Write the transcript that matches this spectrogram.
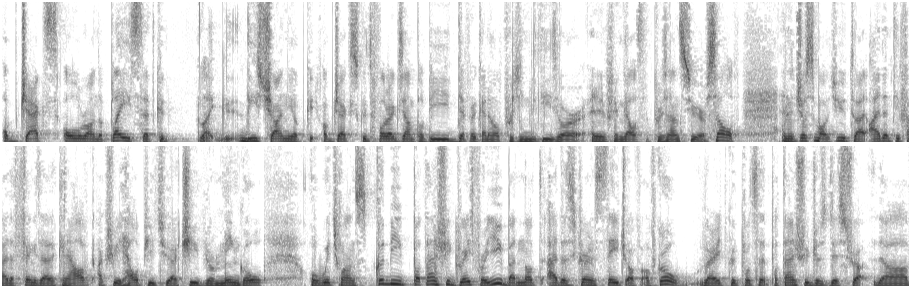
objects all around the place that could like these shiny ob- objects could for example be different kind of opportunities or anything else that presents to yourself. And it's just about you to identify the things that can help, actually help you to achieve your main goal or which ones could be potentially great for you but not at this current stage of, of growth where it could potentially just disrupt the uh,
